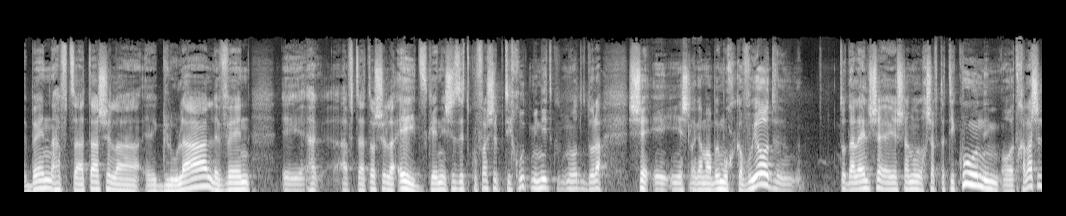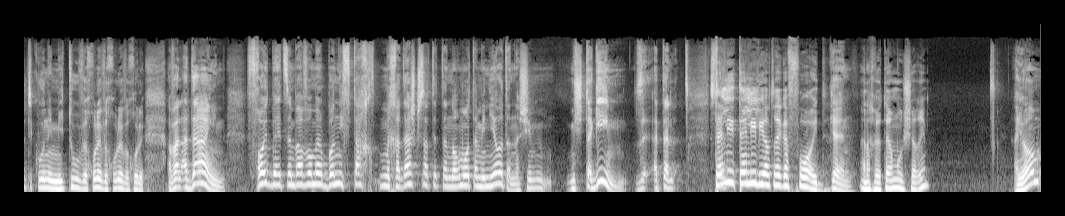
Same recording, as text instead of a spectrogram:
בין הפצעתה של הגלולה לבין הפצעתו של האיידס, כן, יש איזו תקופה של פתיחות מינית מאוד גדולה, שיש לה גם הרבה מורכבויות. תודה לאל שיש לנו עכשיו את התיקון, או התחלה של תיקון עם מיטו וכולי וכולי וכולי. אבל עדיין, פרויד בעצם בא ואומר, בוא נפתח מחדש קצת את הנורמות המיניות, אנשים משתגעים. זה, אתה... תן לי, תן לי להיות רגע פרויד. כן. אנחנו יותר מאושרים? היום?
